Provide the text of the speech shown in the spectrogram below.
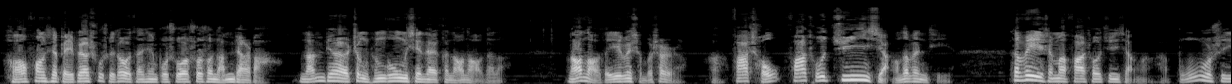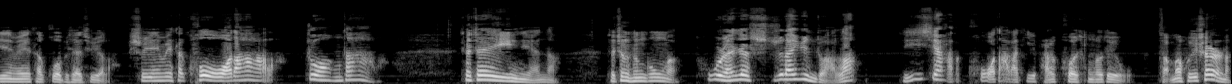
好，放下北边出水痘，咱先不说，说说南边吧。南边郑成功现在可恼恼的了，恼恼的因为什么事儿啊？啊，发愁，发愁军饷的问题。他为什么发愁军饷啊？不是因为他过不下去了，是因为他扩大了，壮大了。在这一年呢，这郑成功啊，突然这时来运转了，一下子扩大了地盘，扩充了队伍。怎么回事呢？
